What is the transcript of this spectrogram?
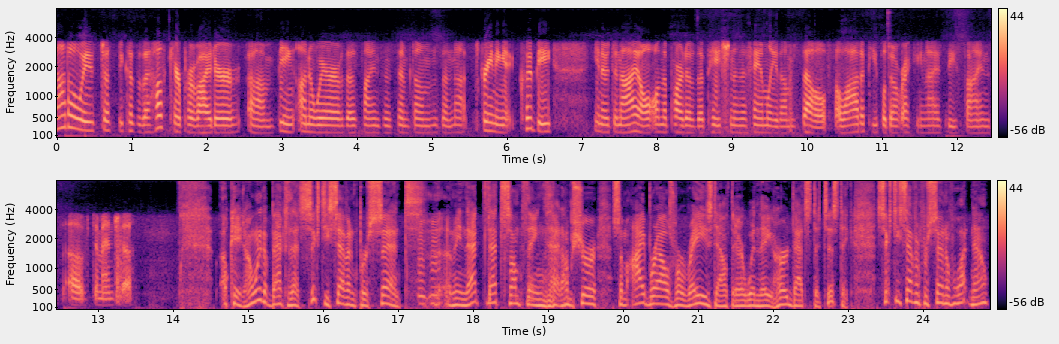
not always just because of the healthcare provider um, being unaware of the signs and symptoms and not screening. It could be, you know, denial on the part of the patient and the family themselves. A lot of people don't recognize these signs of dementia. Okay, now I want to go back to that 67%. percent mm-hmm. I mean, that that's something that I'm sure some eyebrows were raised out there when they heard that statistic. 67% of what now?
